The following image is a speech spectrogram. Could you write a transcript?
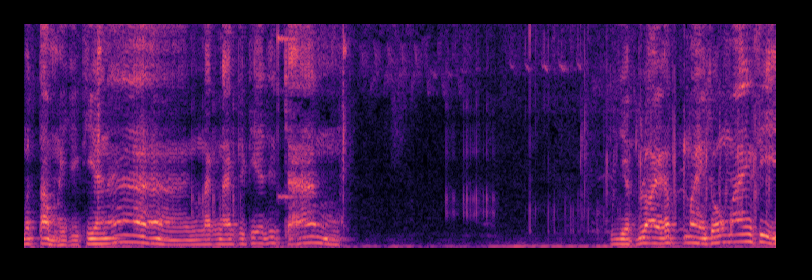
มาตั้มให้จีเทียนะหนักหนักจีเทียที่จานเรียบร้อยครับไม่ท้องไม้สี่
